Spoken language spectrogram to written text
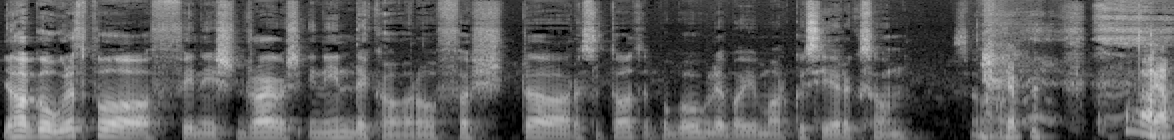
jag har googlat på Finnish Drivers in Indycar och första resultatet på Google var ju Marcus Eriksson. Yep. Yep.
